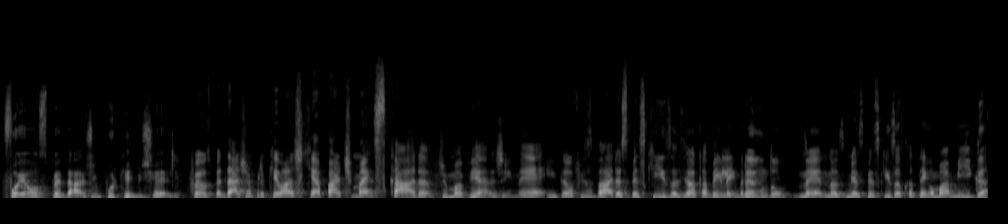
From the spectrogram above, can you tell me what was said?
foi a hospedagem. Por quê, Michele? Foi a hospedagem porque eu acho que é a parte mais cara de uma viagem, né? Então eu fiz várias pesquisas e eu acabei lembrando, né, nas minhas pesquisas, que eu tenho uma amiga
